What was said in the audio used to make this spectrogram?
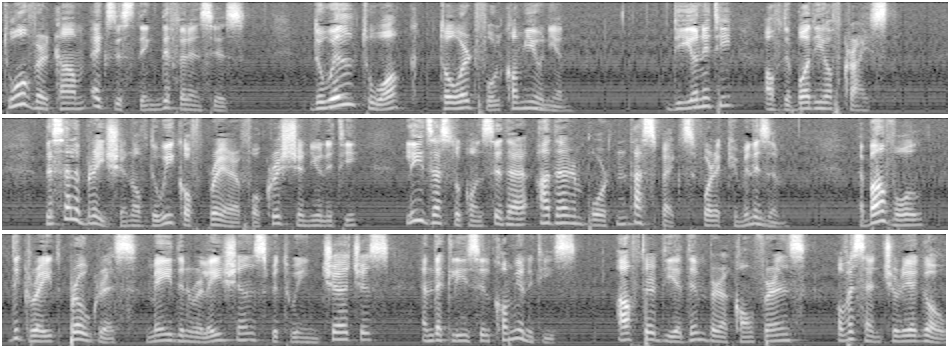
to overcome existing differences, the will to walk toward full communion, the unity of the body of Christ. The celebration of the week of prayer for Christian unity leads us to consider other important aspects for ecumenism. Above all, the great progress made in relations between churches and ecclesial communities after the Edinburgh Conference of a century ago.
